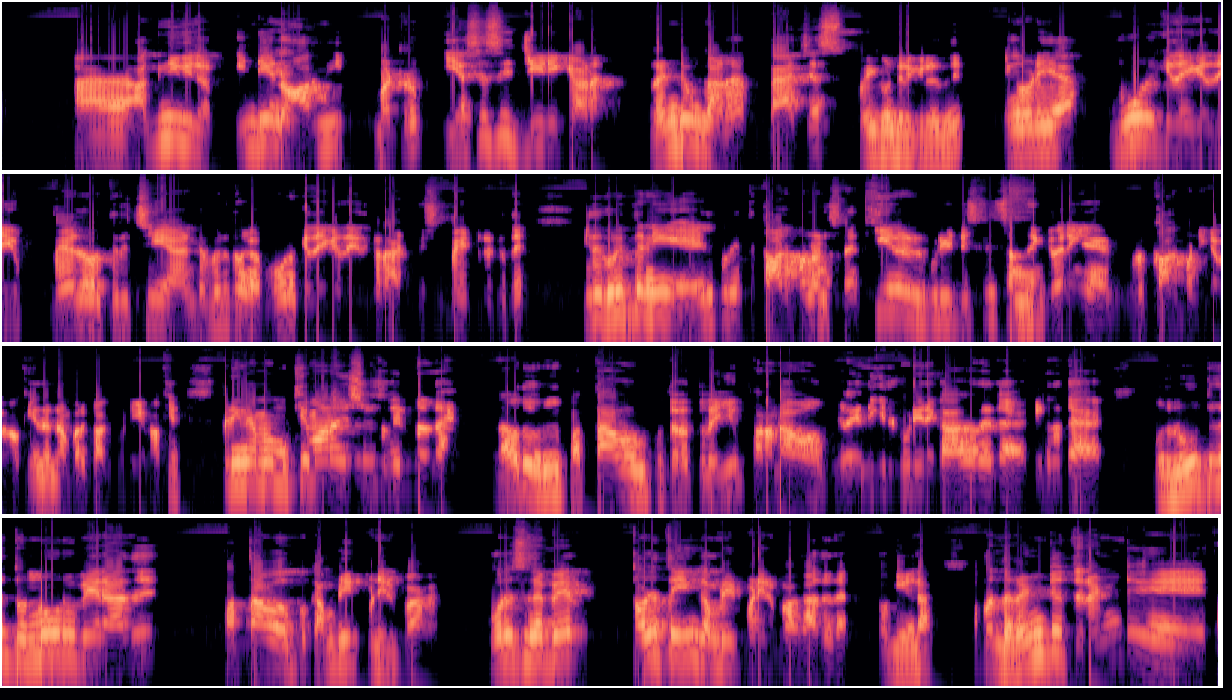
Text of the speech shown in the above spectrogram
அக்னி வீரர் இந்தியன் ஆர்மி மற்றும் எஸ்எஸ்சி ஜிடிக்கான ரெண்டும்கான பேச்சஸ் போய்கொண்டிருக்கிறது. எங்களுடைய மூணு கிளைகளையும் வேலூர் திருச்சி அண்ட் விருதுநகர் மூணு கிளைகளையும் இதுக்கான அட்மிஷன் போயிட்டு இருக்குது இது குறித்து நீ இது குறித்து கால் பண்ணணும்னா கீழே இருக்கக்கூடிய டிஸ்கிரிப்ஷன் லிங்க்ல நீங்க கால் பண்ணிக்கலாம். ஓகே இந்த நம்பர் கால் பண்ணிக்கலாம். ஓகே இப்படி நம்ம முக்கியமான விஷயம் சொல்லியிருந்தோம்ல அதாவது ஒரு பத்தாம் வகுப்பு தரத்துலையும் பன்னெண்டாம் வகுப்பு இன்னைக்கு இருக்கக்கூடிய காலத்துல கிட்டத்தட்ட ஒரு நூத்துக்கு தொண்ணூறு பேராவது பத்தாம் வகுப்பு கம்ப்ளீட் பண்ணியிருப்பாங்க. ஒரு சில பேர் டுவெல்த்தையும் கம்ப்ளீட் பண்ணியிருப்பாங்க அதுதான். ஓகேங்களா? அப்ப இந்த ரெண்டு ரெண்டு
